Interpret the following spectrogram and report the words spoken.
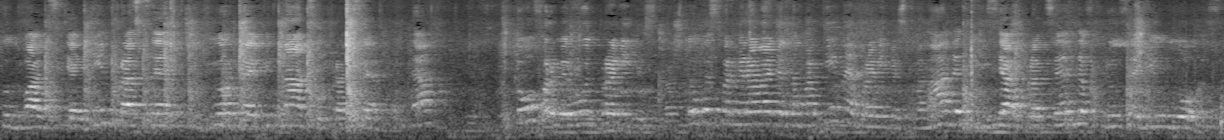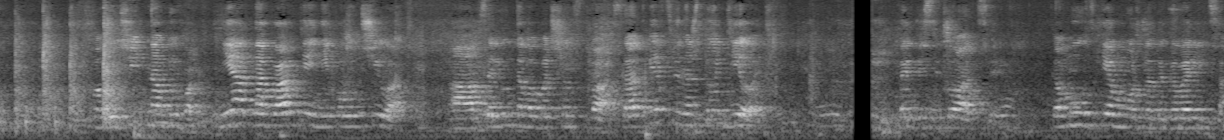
тут 21%, четвертая 15%. Да? Кто формирует правительство? Чтобы сформировать однопартийное правительство, надо 50% плюс один голос получить на выборах. Ни одна партия не получила а, абсолютного большинства. Соответственно, что делать? В этой ситуации? Кому с кем можно договориться?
